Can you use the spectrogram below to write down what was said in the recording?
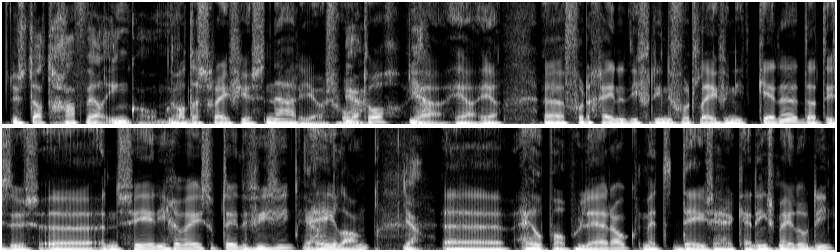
Dus dat gaf wel inkomen. Want daar schreef je scenario's voor, Ja, toch? ja. ja, ja. Eh, voor degenen die Vrienden voor het Leven niet kennen, dat is dus eh, een serie geweest op televisie, Ja. heel lang. Ja. Eh, heel populair ook, met deze herkenningsmelodie.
